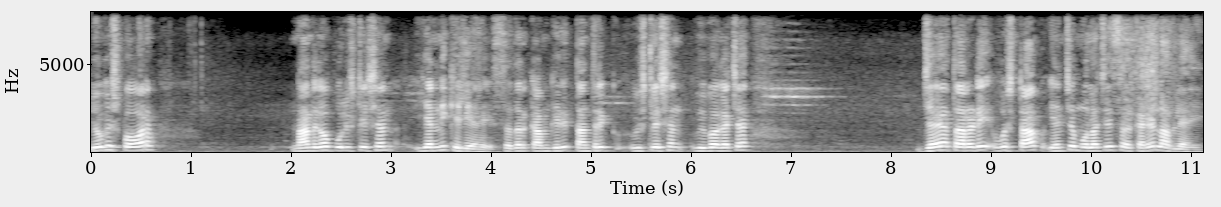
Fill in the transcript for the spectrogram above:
योगेश पवार नांदगाव पोलीस स्टेशन यांनी केली आहे. सदर कामगिरीत तांत्रिक विश्लेषण विभागाच्या जया तारडे व स्टाफ यांचे मोलाचे सहकार्य लाभले आहे.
